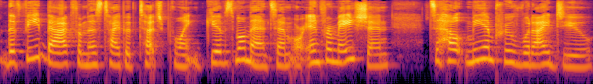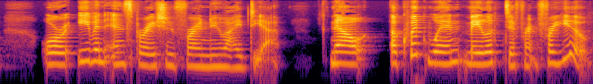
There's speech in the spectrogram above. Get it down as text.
The feedback from this type of touch point gives momentum or information to help me improve what I do or even inspiration for a new idea. Now, a quick win may look different for you.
